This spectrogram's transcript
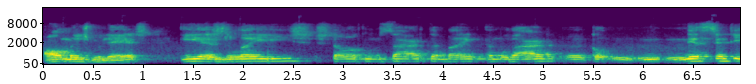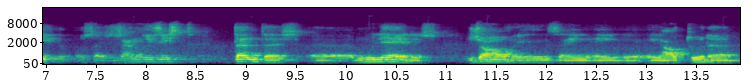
homens, mulheres, e as leis estão a começar também a mudar uh, nesse sentido, ou seja, já não existe tantas uh, mulheres jovens em, em, em, altura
